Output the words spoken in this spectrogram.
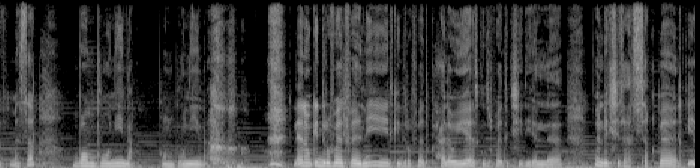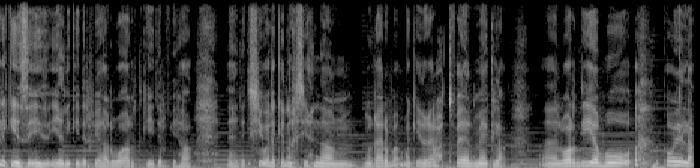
في مصر. بونبونيرة. بونبونيرة. لأنهم كيديروا فيها الفانيل كيديروا فيها دوك الحلويات كيديروا فيها داكشي ديال داكشي تاع الاستقبال كاين اللي كيز يعني كيدير فيها الورد كيدير فيها داكشي. ولكن أختي حنا المغاربه ما كاين غير حط فيها الماكلة. الوردية بو طويلة.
